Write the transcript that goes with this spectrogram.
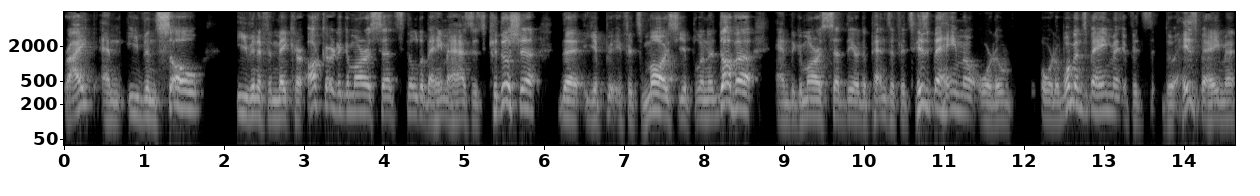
right? And even so, even if it make her occur, the Gemara said still the behema has its kedusha. The if it's mois yiplanadova, and the Gemara said there depends if it's his behema or the or the woman's behema. If it's the, his behema,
